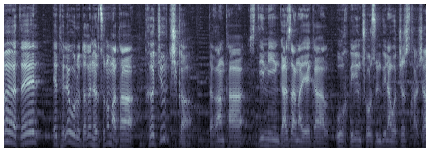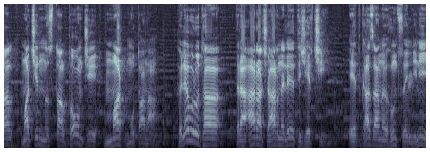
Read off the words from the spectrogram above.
Մտել, այդ հելը որ տղեն հրցնում աթա խճուր չկա։ Տղան թա ստիմին գազանա եկալ, ուխբիրին 4 յունգունավը ճս քաշալ, մաչին նստալ, թողում չի մարդ մուտանա։ Հելը որ թա դրա առաջ առնել է դիժերչի։ Այդ գազանը հունցել լինի,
